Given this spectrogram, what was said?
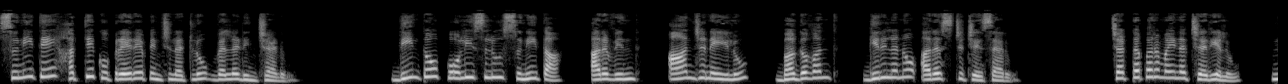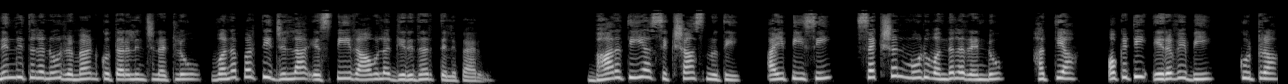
సునీతే హత్యకు ప్రేరేపించినట్లు వెల్లడించాడు. దీంతో పోలీసులు సునీత అరవింద్ ఆంజనేయులు భగవంత్ గిరిలను అరెస్టు చేశారు. చట్టపరమైన చర్యలు నిందితులను రిమాండ్కు తరలించినట్లు వనపర్తి జిల్లా ఎస్పీ రావుల గిరిధర్ తెలిపారు. భారతీయ శిక్షాస్మృతి ఐపీసీ సెక్షన్ మూడు వందల రెండు హత్య ఒకటి ఇరవై బి కుట్ర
